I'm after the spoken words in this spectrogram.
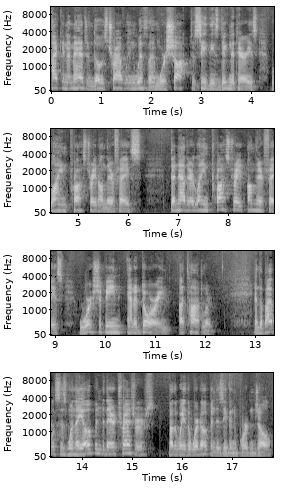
I can imagine those traveling with them were shocked to see these dignitaries lying prostrate on their face. But now they're laying prostrate on their face, worshiping and adoring a toddler. And the Bible says when they opened their treasures, by the way, the word opened is even important, Joel.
